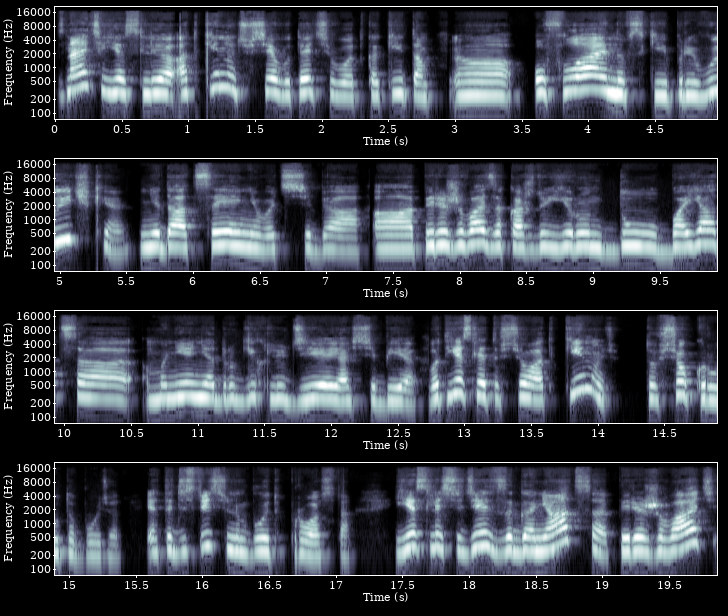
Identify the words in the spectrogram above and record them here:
знаете, если откинуть все вот эти вот какие-то э, офлайновские привычки, недооценивать себя, э, переживать за каждую ерунду, бояться мнения других людей о себе. Вот если это все откинуть, то все круто будет. Это действительно будет просто. Если сидеть, загоняться, переживать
